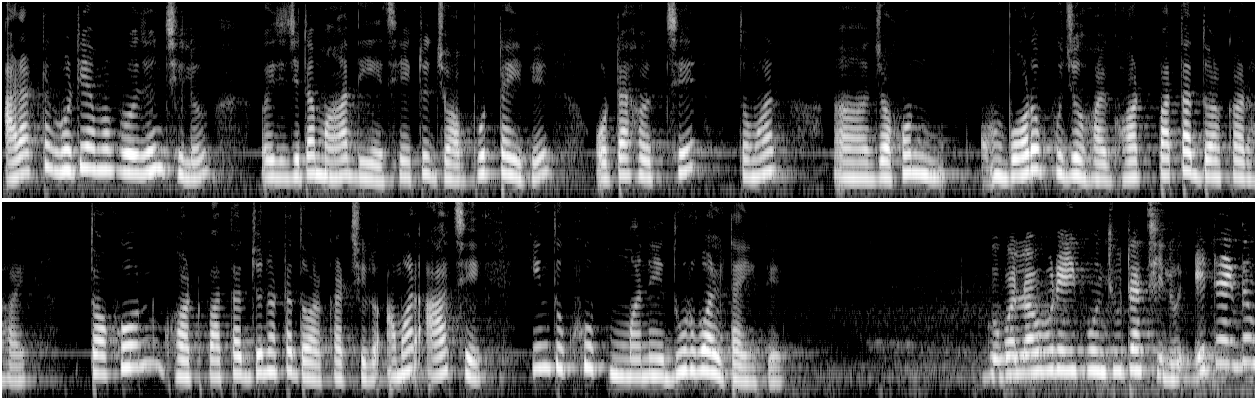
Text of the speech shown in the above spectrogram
আর একটা ঘটি আমার প্রয়োজন ছিল, ওই যে যেটা মা দিয়েছে, একটু জব্বর টাইপের ওটা হচ্ছে তোমার যখন বড় পুজো হয়, ঘট পাতার দরকার হয়, তখন ঘট পাতার জন্য একটা দরকার ছিল। আমার আছে, কিন্তু খুব মানে দুর্বল টাইপের গোপালবাবুর এই পঞ্চুটা ছিল। এটা একদম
